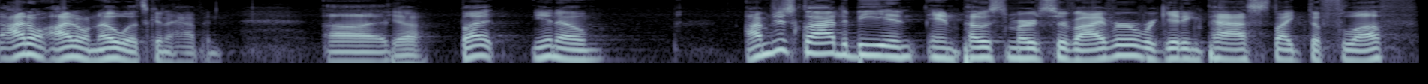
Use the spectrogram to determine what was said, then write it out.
I don't. I don't know what's going to happen. Uh, Yeah, but you know, I'm just glad to be in in post merge Survivor. We're getting past like the fluff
